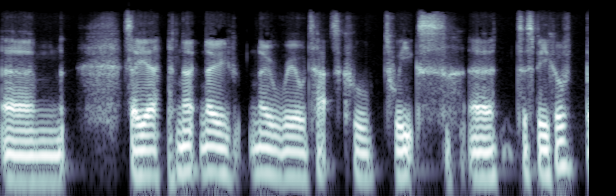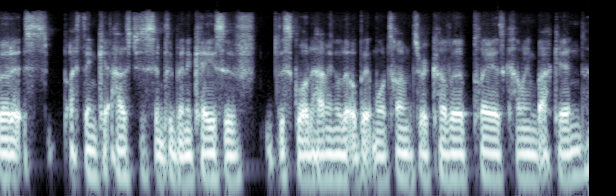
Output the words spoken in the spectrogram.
Um, so yeah, no no no real tactical tweaks uh, to speak of, but it's I think it has just simply been a case of the squad having a little bit more time to recover, players coming back in,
